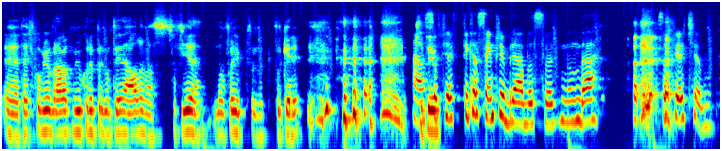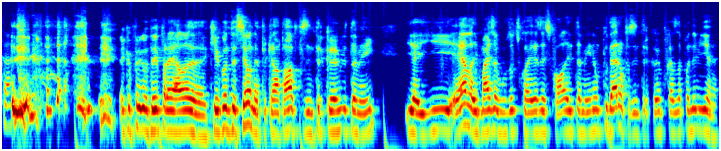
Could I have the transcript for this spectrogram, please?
é, até ficou meio brava comigo quando eu perguntei na aula, mas Sofia não foi por, por querer. Ah, tem... Sofia fica sempre brava, senhor. Não dá. Sofia, eu te amo, tá? É que eu perguntei para ela o que aconteceu, né? Porque ela tava fazendo intercâmbio também. E aí ela e mais alguns outros colegas da escola e também não puderam fazer intercâmbio por causa da pandemia, né?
